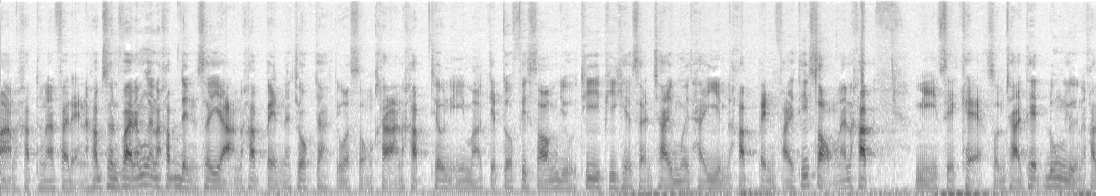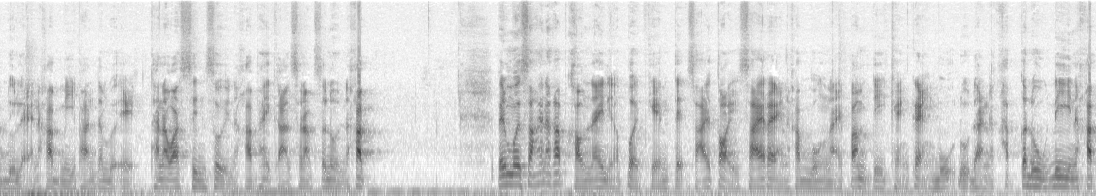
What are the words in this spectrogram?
มากๆนะครับทางด้านฝ่ายแดงนะครับส่วนฝ่ายน้ำเงินนะครับเด่นสยามนะครับเป็นนักชกจากจังหวัดสงขลานะครับเที่ยวนี้มาเก็บตัวฟิตซ้อมอยู่ที่ PK แสนชัยมวยไทยยิมนะครับเป็นไฟที่ 2 แล้วนะครับมีเสกแขกสมชายเทศรุ่งเรืองนะครับดูแลนะครับมีพันตำรวจเอกธนวัฒน์สินสุยนะครับให้การสนับสนุนนะครับ เป็นมวยซ้ายนะครับเขาในเหนือเปิดเกมเตะซ้ายต่อยซ้ายแรงนะครับวงในปั้มตีแข็งแกร่งบุดุดันนะครับกระดูกดีนะครับ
